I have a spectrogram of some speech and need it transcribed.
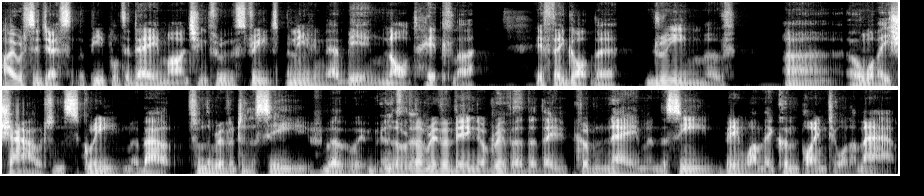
I would suggest that the people today marching through the streets believing they're being not Hitler, if they got the dream of uh, or what they shout and scream about from the river to the sea. The, the, river being a river that they couldn't name, and the sea being one they couldn't point to on a map.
